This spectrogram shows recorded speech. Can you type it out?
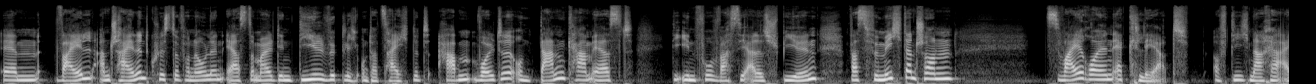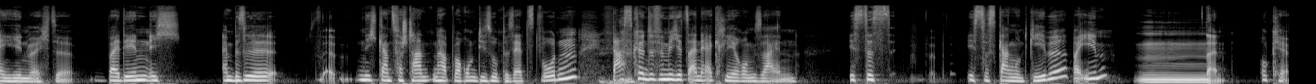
Ähm, weil anscheinend Christopher Nolan erst einmal den Deal wirklich unterzeichnet haben wollte und dann kam erst die Info, was sie alles spielen, was für mich dann schon zwei Rollen erklärt, auf die ich nachher eingehen möchte, bei denen ich ein bisschen äh, nicht ganz verstanden habe, warum die so besetzt wurden. Das könnte für mich jetzt eine Erklärung sein. Ist das, ist das gang und gäbe bei ihm? Mm, Nein, Okay.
